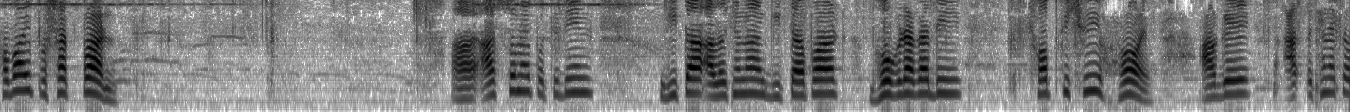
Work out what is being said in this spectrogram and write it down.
সবাই প্রসাদ পান। আর আশ্রমে প্রতিদিন গীতা আলোচনা, গীতা পাঠ, ভোগ রাগাদি সব কিছুই হয়। আগে এখানে একটা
